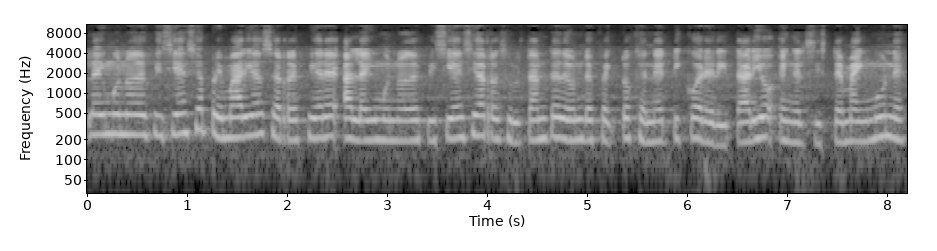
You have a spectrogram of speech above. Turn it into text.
La inmunodeficiencia primaria se refiere a la inmunodeficiencia resultante de un defecto genético hereditario en el sistema inmune.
